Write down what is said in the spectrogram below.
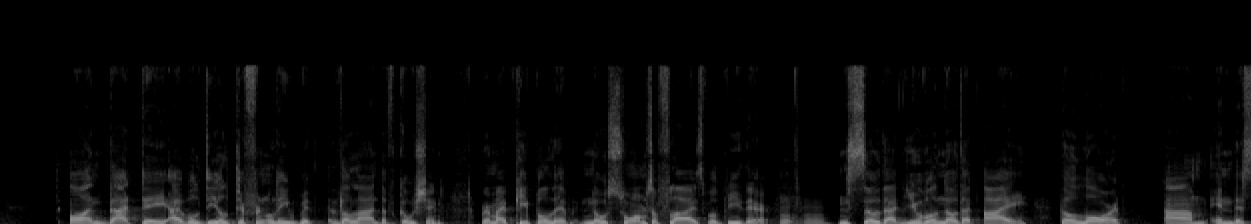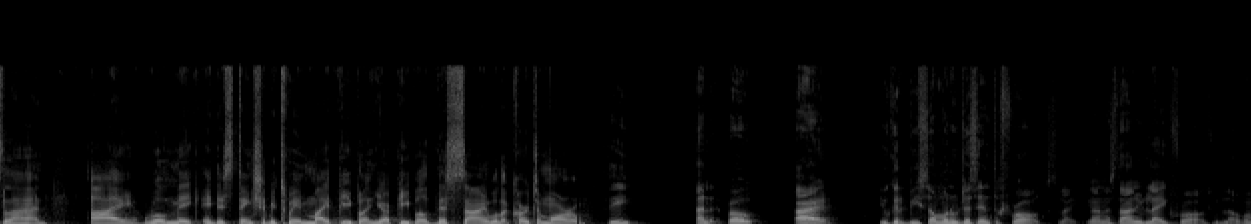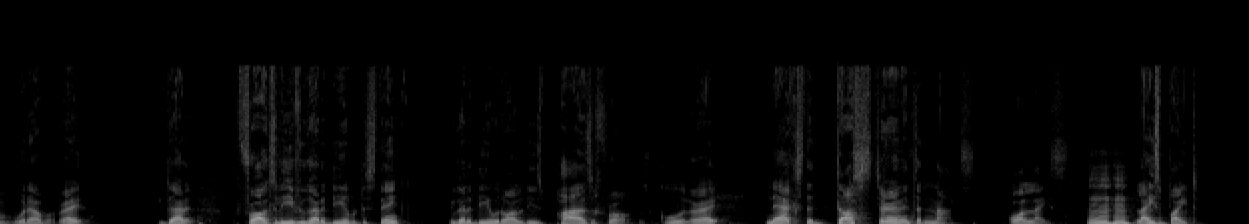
on that day, I will deal differently with the land of Goshen, where my people live. No swarms of flies will be there. And so that you will know that I, the Lord, am in this land. I will make a distinction between my people and your people. This sign will occur tomorrow. See? And bro, all right. You could be someone who just into frogs. Like, you understand? You like frogs, you love them, whatever, right? You got it. Frogs leave, you got to deal with the stink. You got to deal with all of these piles of frogs. It's cool, all right? Next, the dust turn into gnats or lice. Mm-hmm. Lice bite.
